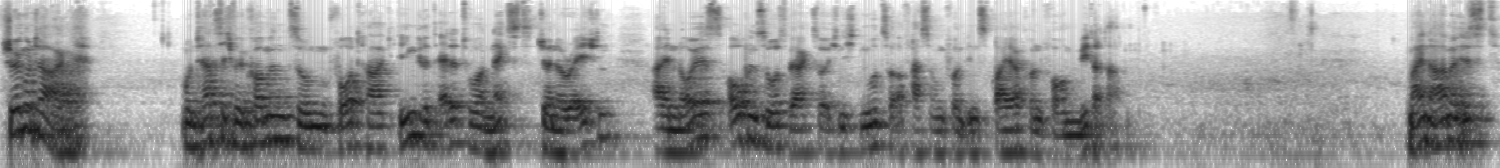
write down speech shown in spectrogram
Schönen guten Tag und herzlich willkommen zum Vortrag Ingrid Editor Next Generation, ein neues Open-Source-Werkzeug nicht nur zur Erfassung von Inspire-konformen Metadaten. Mein Name ist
